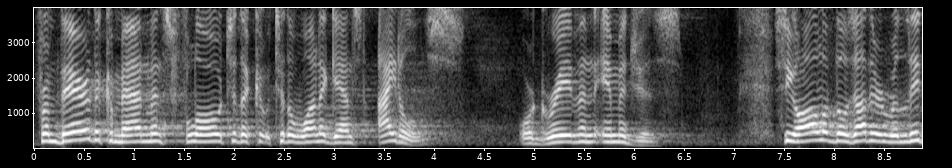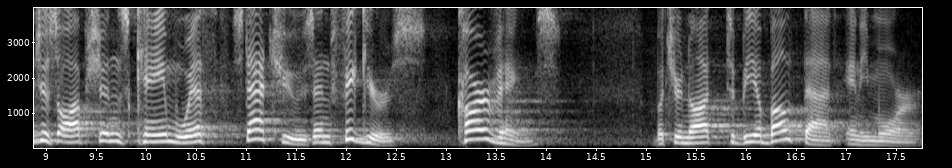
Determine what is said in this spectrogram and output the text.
From there, the commandments flow to the, to the one against idols or graven images. See, all of those other religious options came with statues and figures, carvings. But you're not to be about that anymore.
